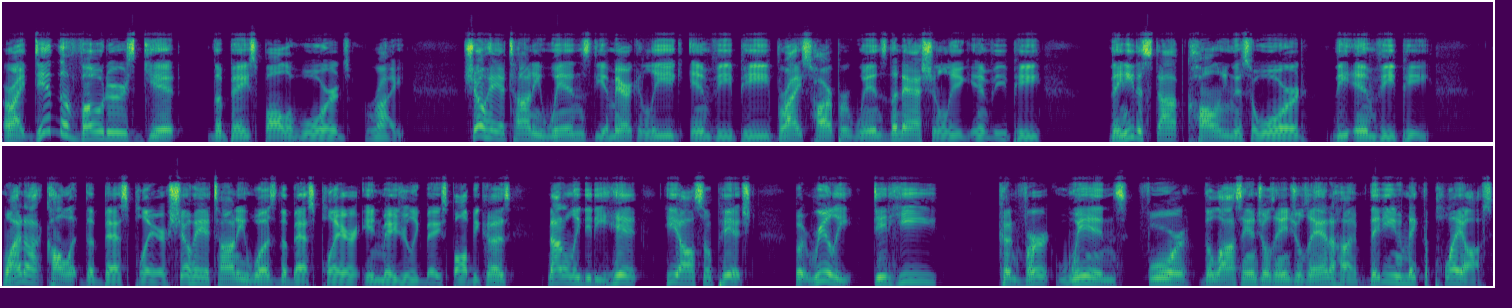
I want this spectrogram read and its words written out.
All right, did the voters get the baseball awards right? Shohei Ohtani wins the American League MVP. Bryce Harper wins the National League MVP. They need to stop calling this award the MVP. Why not call it the best player? Shohei Ohtani was the best player in Major League Baseball because not only did he hit, he also pitched. But really, did he convert wins for the Los Angeles Angels Anaheim? They didn't even make the playoffs.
